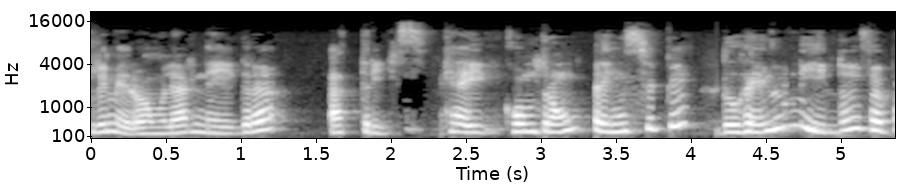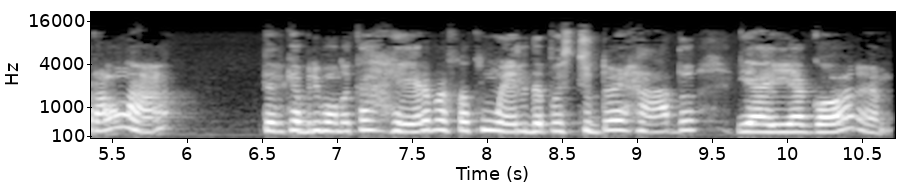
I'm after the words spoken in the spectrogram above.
primeiro, é uma mulher negra, atriz, que aí encontrou um príncipe do Reino Unido e foi para lá, teve que abrir mão da carreira para ficar com ele, depois tudo errado, e aí agora,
